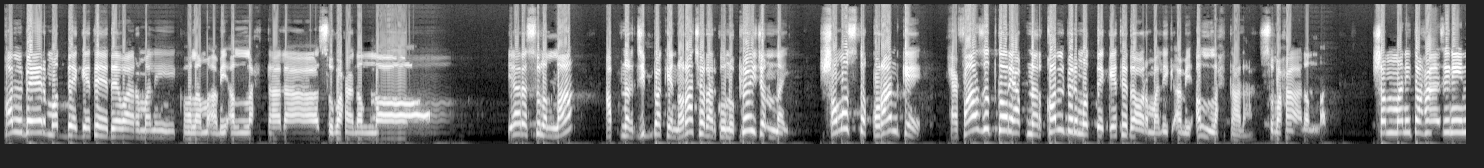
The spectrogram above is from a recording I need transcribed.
কলবের মধ্যে গেঁথে দেওয়ার মালিক হলাম আমি আল্লাহ তাআলা, সুবহানাল্লাহ। ইয়া রাসূলুল্লাহ, আপনার জিহ্বাকে নড়াচড়ার কোনো প্রয়োজন নাই। সমস্ত কোরআনকে হেফাজত করে আপনার কলবের মধ্যে গেঁথে দেওয়ার মালিক আমি আল্লাহ তাআলা, সুবহানাল্লাহ। সম্মানিত হাজিরিন,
